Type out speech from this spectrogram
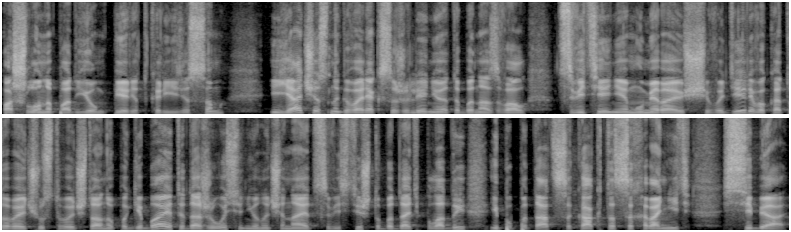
пошло на подъем перед кризисом. И я, честно говоря, к сожалению, это бы назвал цветением умирающего дерева, которое чувствует, что оно погибает, и даже осенью начинает цвести, чтобы дать плоды и попытаться как-то сохранить себя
